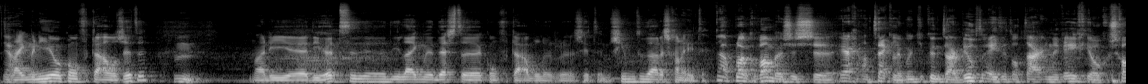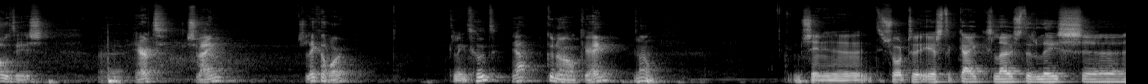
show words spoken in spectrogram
Ja. Lijkt me niet heel comfortabel zitten. Hmm. Maar die, eh, die hut eh, die lijkt me des te comfortabeler eh, zitten. Misschien moeten we daar eens gaan eten. Ja, Plankenwambus is eh, erg aantrekkelijk, want je kunt daar wild eten dat daar in de regio geschoten is. Eh, hert, zwijn. Is lekker hoor. Klinkt goed. Ja, kunnen we ook heen. Nou. Misschien eh, een soort eh, eerste kijk, luister, lees eh,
